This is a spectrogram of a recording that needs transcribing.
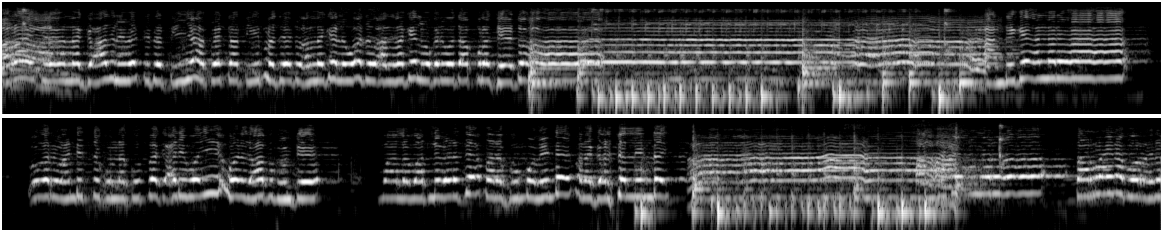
పరాయి పిల్లల గాజులు పెట్టితే తీయ పెట్ట తీపుల చేటు అల్లకెళ్ళి పోదు అల్లకెళ్ళి ఒకటి పోతే అప్పుల చేటు. అందుకే అన్నారు ఒకరు వండించుకున్న కుప్ప అడిపోయి పోయి వాడు దాపుకుంటే వాళ్ళ వడ్లు పెడితే మన గుమ్మలు నిండాయి మన గరిసెలు నిండాయి. తర్రైన బొర్రైన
